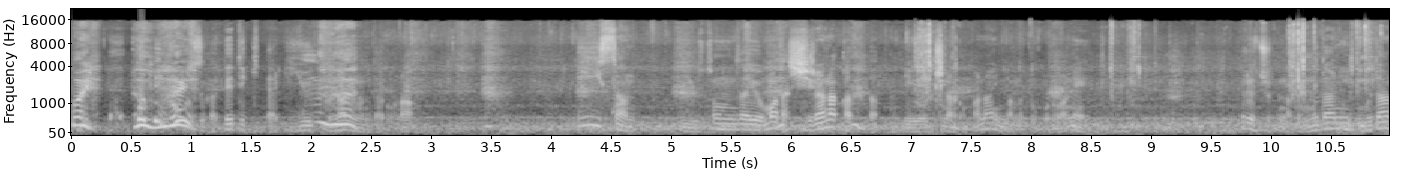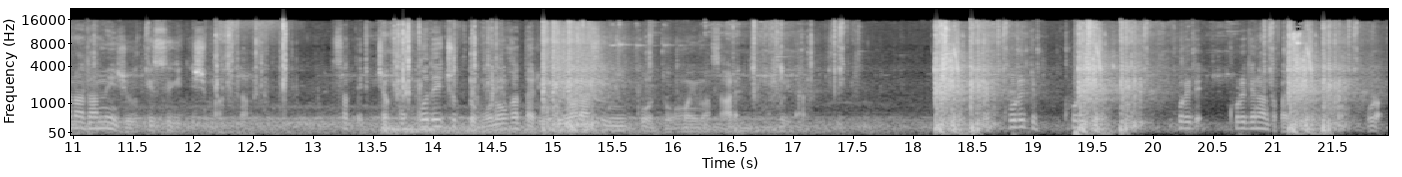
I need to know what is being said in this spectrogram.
Wait, ここでロー.ズが出てきた理由って何なんだろうな。イーさんいう存在をまだ知らなかったっていうオチなのかな今のところはね。とりあえずちょっとなんか無駄に無駄なダメージを受けすぎてしまった。さてじゃあここでちょっと物語を終わらせに行こうと思います。あれ無理だ。なこれでこれでこれでこれでなんとかできる。ほら。も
